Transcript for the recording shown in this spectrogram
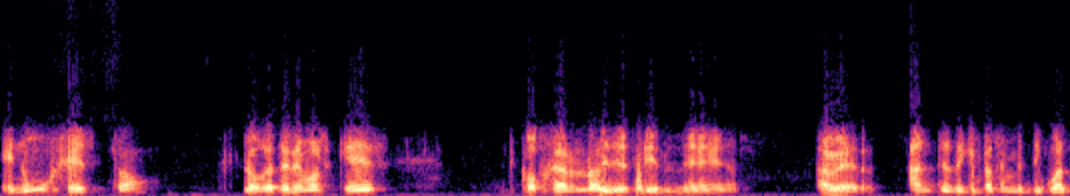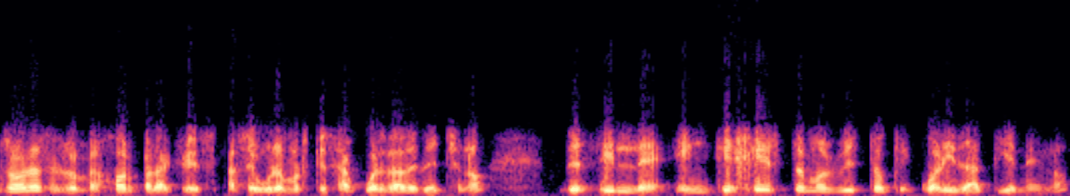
en un gesto lo que tenemos que es cogerlo y decirle, a ver, antes de que pasen 24 horas es lo mejor para que aseguremos que se acuerda del hecho, ¿no? Decirle en qué gesto hemos visto qué cualidad tiene, ¿no?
